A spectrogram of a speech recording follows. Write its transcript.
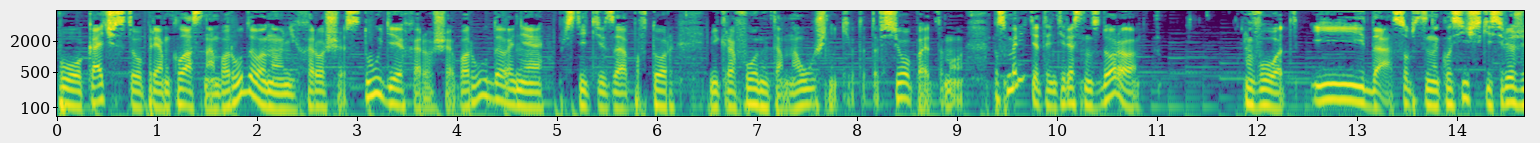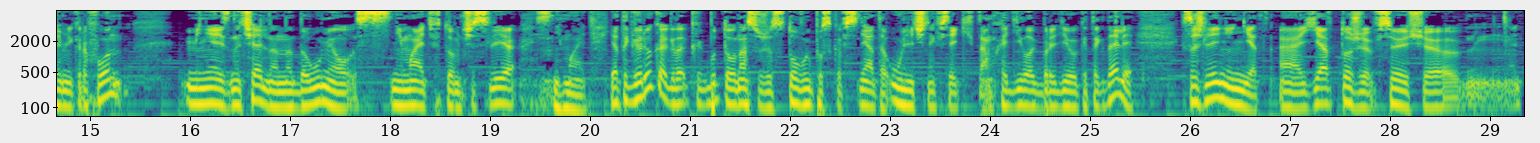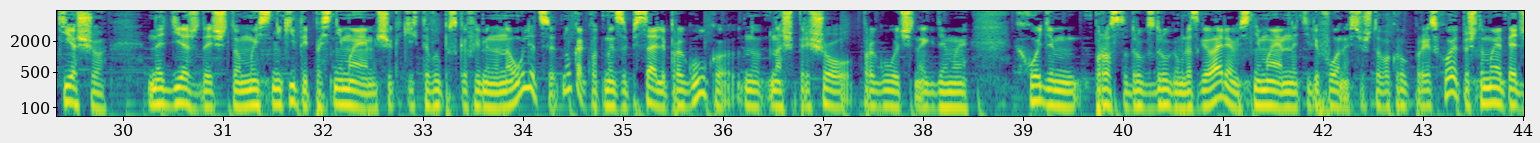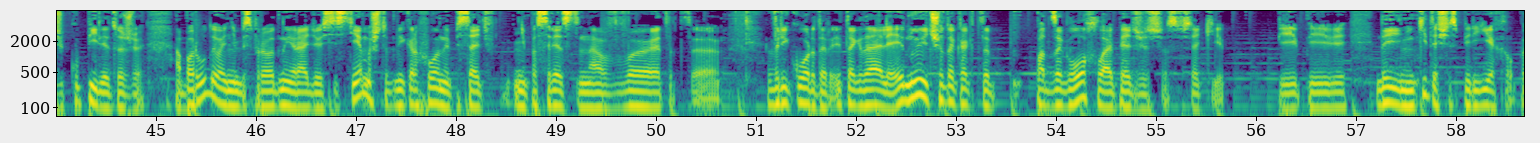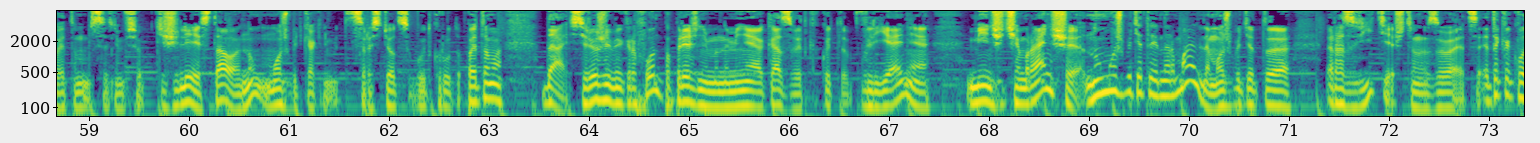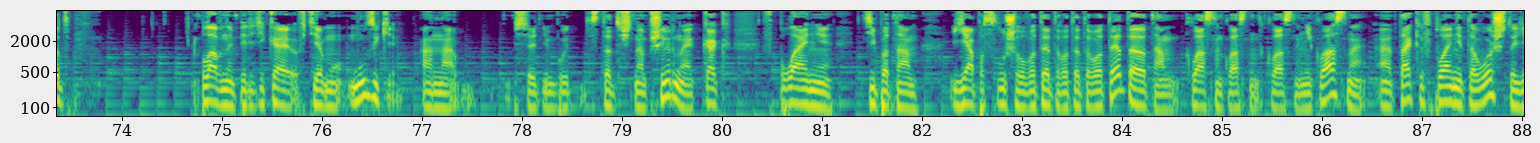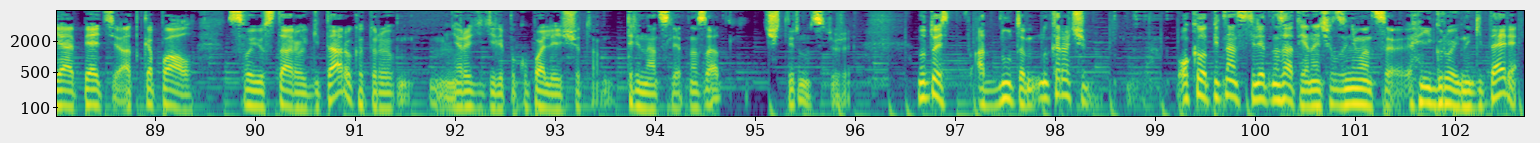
по качеству прям классно оборудовано, у них хорошая студия, хорошее оборудование, простите за повтор, микрофоны, там, наушники, вот это все, поэтому посмотрите, это интересно, здорово. Вот, и да, собственно, классический Сережа микрофон меня изначально надоумил снимать в том числе... Снимать. Я-то говорю, когда, как будто у нас уже 100 выпусков снято уличных всяких там ходилок, бродилок и так далее. К сожалению, нет. А, я тоже все еще тешу надеждой, что мы с Никитой поснимаем еще каких-то выпусков именно на улице. Ну, как вот мы записали прогулку, ну, наше пришоу прогулочное, где мы ходим, просто друг с другом разговариваем, снимаем на телефоны все, что вокруг происходит, потому что мы, опять же, купили тоже оборудование, беспроводные радиосистемы, чтобы микрофоны писать непосредственно в этот, э, в рекордер и так далее. Ну и что-то как-то подзаглохло, опять же, сейчас всякие да и Никита сейчас переехал, поэтому с этим все тяжелее стало. Ну, может быть, как-нибудь срастется, будет круто. Поэтому, да, Сережа микрофон по-прежнему на меня оказывает какое-то влияние меньше, чем раньше. Ну, может быть, это и нормально, может быть, это развитие, что называется. Это как вот плавно перетекаю в тему музыки. Она сегодня будет достаточно обширная, как в плане типа там я послушал вот это, вот это, вот это, там классно, классно, классно, не классно, а, так и в плане того, что я опять откопал свою старую гитару, которую мне родители покупали еще там 13 лет назад, 14 уже. Ну, то есть одну там, ну, короче, около 15 лет назад я начал заниматься игрой на гитаре,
